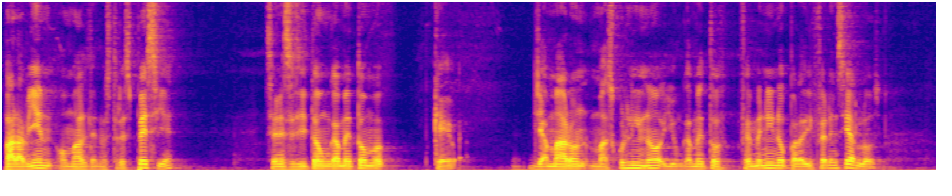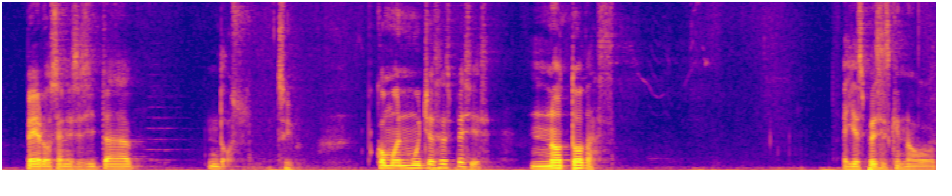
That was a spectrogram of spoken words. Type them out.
Para bien o mal de nuestra especie, se necesita un gameto que llamaron masculino y un gameto femenino para diferenciarlos, pero se necesita dos Sí. como en muchas especies. No todas. Hay especies que no,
